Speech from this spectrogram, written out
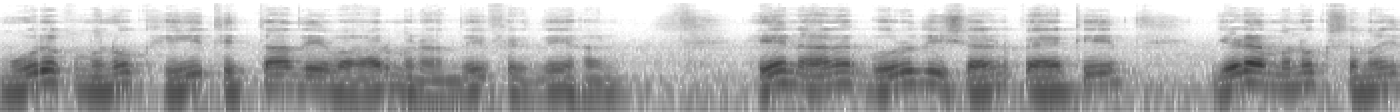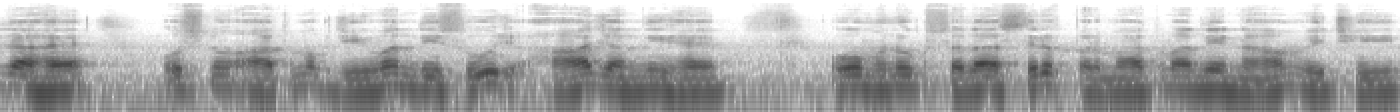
ਮੂਰਖ ਮਨੁੱਖ ਹੀ ਥਿੱਤਾਂ ਦੇ ਵਾਰ ਮਨਾਉਂਦੇ ਫਿਰਦੇ ਹਨ। हे ਨਾਨਕ, ਗੁਰੂ ਦੀ ਸ਼ਰਨ ਪੈ ਕੇ ਜਿਹੜਾ ਮਨੁੱਖ ਸਮਝਦਾ ਹੈ ਉਸ ਨੂੰ ਆਤਮਿਕ ਜੀਵਨ ਦੀ ਸੂਝ ਆ ਜਾਂਦੀ ਹੈ। ਉਹ ਮਨੁੱਖ ਸਦਾ ਸਿਰਫ ਪਰਮਾਤਮਾ ਦੇ ਨਾਮ ਵਿੱਚ ਹੀ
